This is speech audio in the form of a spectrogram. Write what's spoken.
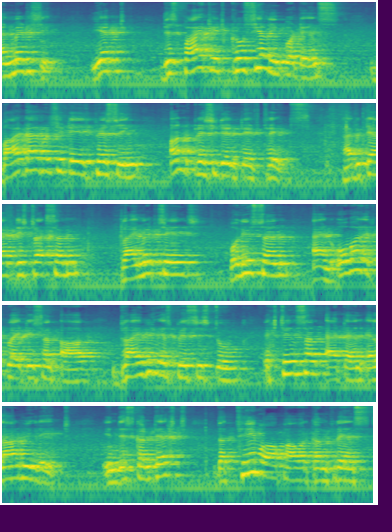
and medicine. Yet, despite its crucial importance, biodiversity is facing unprecedented threats. Habitat destruction, climate change, pollution, and overexploitation are driving species to extinction at an alarming rate. In this context, the theme of our conference,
